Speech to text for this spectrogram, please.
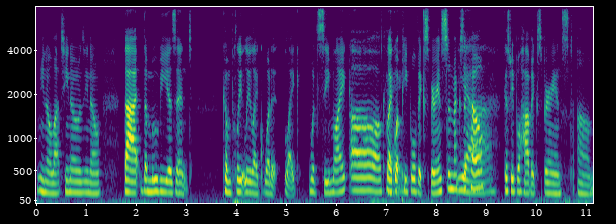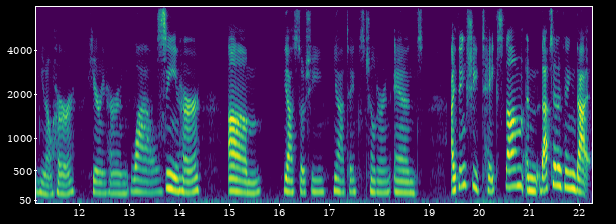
you know Latinos, you know, that the movie isn't completely like what it like would seem like. Oh, okay. Like what people have experienced in Mexico, Yeah. because people have experienced, um, you know, her, hearing her, and Wow. seeing her um yeah so she yeah takes children and i think she takes them and that's the other thing that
